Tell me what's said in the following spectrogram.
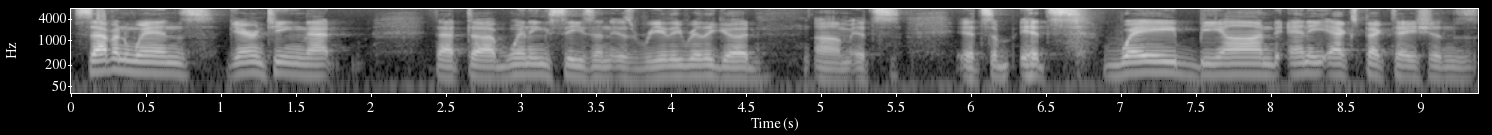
seven wins, guaranteeing that that uh, winning season is really really good. Um, it's it's it's way beyond any expectations,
